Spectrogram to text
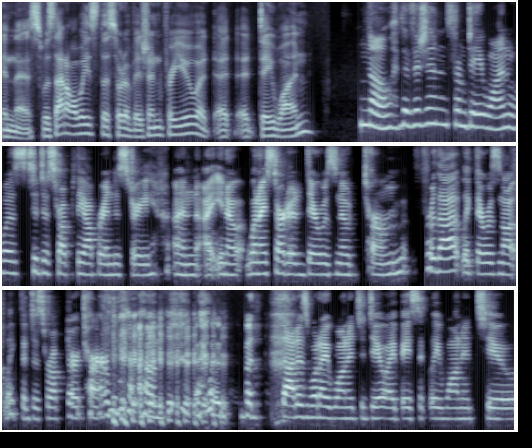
in this. Was that always the sort of vision for you at, at, at day one? No, the vision from day one was to disrupt the opera industry. And I, you know, when I started, there was no term for that. Like there was not like the disruptor term. um, but that is what I wanted to do. I basically wanted to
